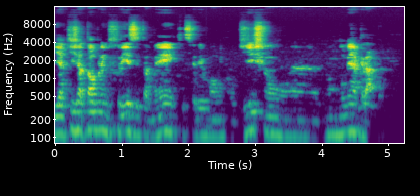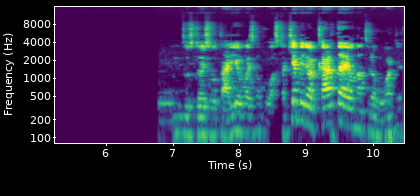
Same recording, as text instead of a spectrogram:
E aqui já está o Brain Freeze também, que seria uma condition, é, não, não me agrada um dos dois voltaria, mas não gosto. Aqui a melhor carta é o Natural Order.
